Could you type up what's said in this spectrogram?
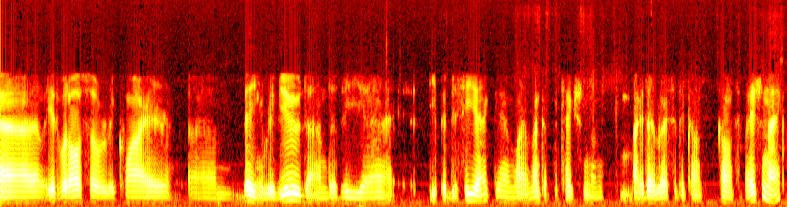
uh, it would also require um, being reviewed under the uh, EPBC Act, the Environmental Protection and Biodiversity Con- Conservation Act.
